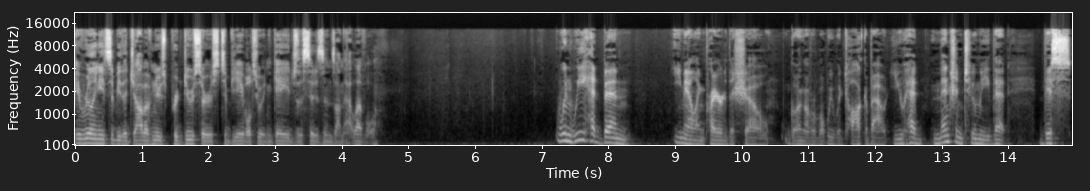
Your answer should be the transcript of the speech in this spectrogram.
it really needs to be the job of news producers to be able to engage the citizens on that level. When we had been emailing prior to the show, going over what we would talk about, you had mentioned to me that this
